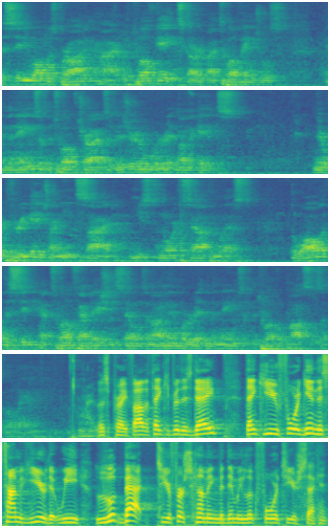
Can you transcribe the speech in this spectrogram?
The city wall was broad and high, with twelve gates guarded by twelve angels, and the names of the twelve tribes of Israel were written on the gates. There were three gates on each side, east, north, south, and west. The city had twelve foundation stones, and on them were written the names of the twelve apostles of the Lamb. All right, let's pray. Father, thank you for this day. Thank you for, again, this time of year that we look back to your first coming, but then we look forward to your second.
